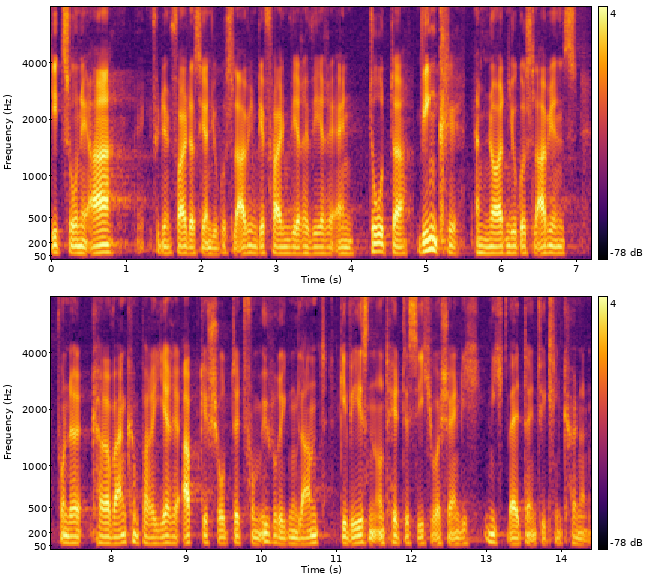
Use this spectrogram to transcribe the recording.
die Zone A, für den Fall, dass sie an Jugoslawien gefallen wäre, wäre ein toter Winkel im Norden Jugoslawiens von der Karawankenbarriere abgeschottet vom übrigen Land gewesen und hätte sich wahrscheinlich nicht weiterentwickeln können.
